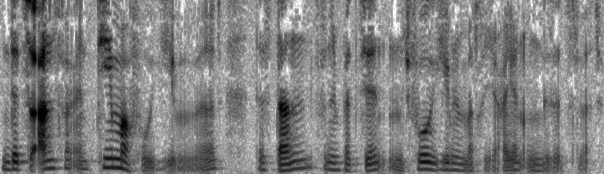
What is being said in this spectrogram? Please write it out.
in der zu Anfang ein Thema vorgegeben wird, das dann von den Patienten mit vorgegebenen Materialien umgesetzt wird.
